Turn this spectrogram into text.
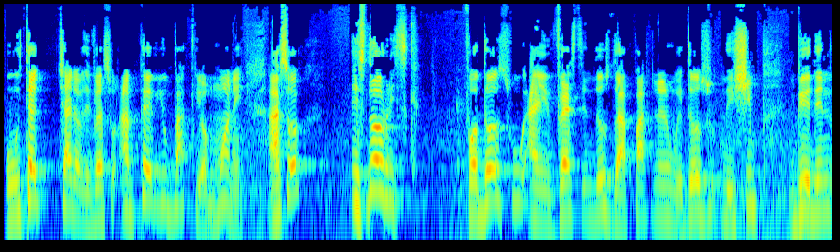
we'll take charge of the vessel and pay you back your money. And so it's no risk for those who are investing, those that are partnering with, those the ship building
